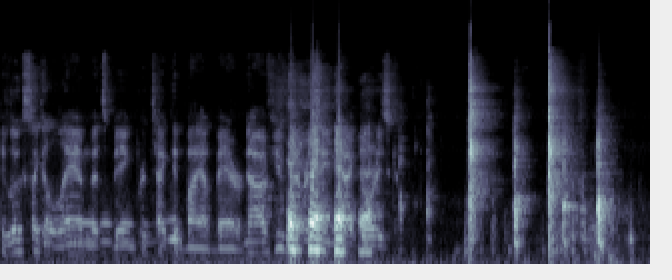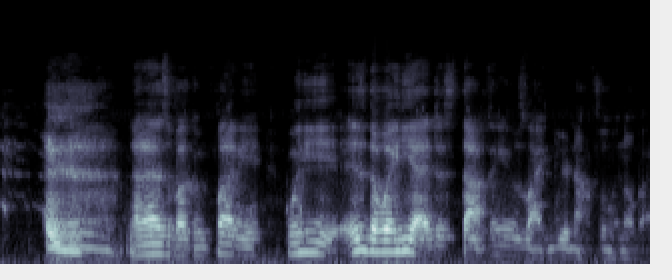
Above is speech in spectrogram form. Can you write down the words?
He looks like a lamb that's being protected by a bear. Now, if you've ever seen Jack Doherty's now that's fucking funny. When he is the way he had just stopped and he was like, "You're not fooling nobody."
